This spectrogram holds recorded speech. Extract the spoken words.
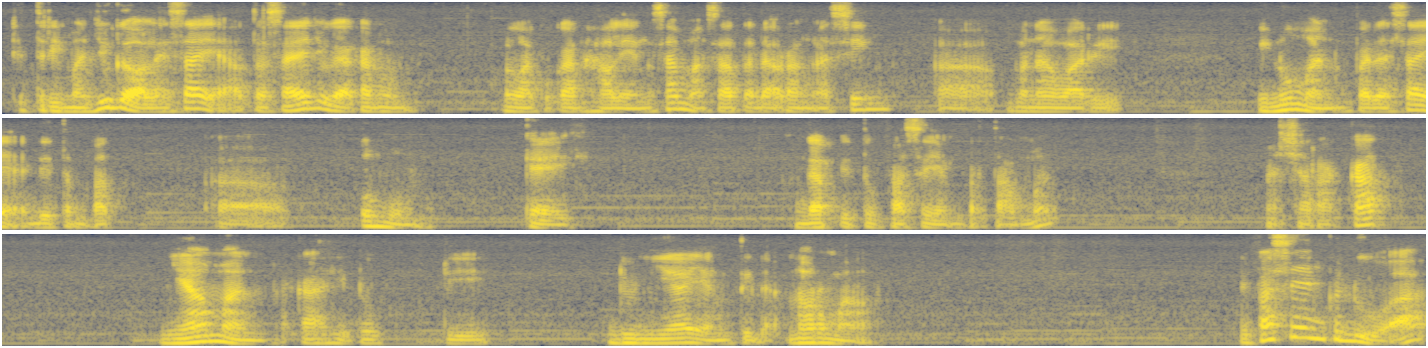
diterima juga oleh saya, atau saya juga akan melakukan hal yang sama saat ada orang asing uh, menawari minuman pada saya di tempat uh, umum. Oke, okay. anggap itu fase yang pertama. Masyarakat nyaman mereka hidup di dunia yang tidak normal di fase yang kedua,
